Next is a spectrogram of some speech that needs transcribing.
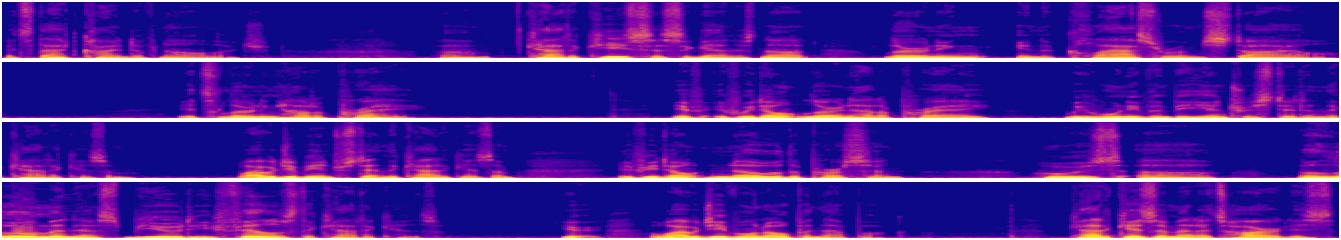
It's that kind of knowledge. Um, catechesis, again, is not learning in a classroom style it's learning how to pray. If, if we don't learn how to pray, we won't even be interested in the catechism. Why would you be interested in the catechism if you don't know the person whose uh, voluminous beauty fills the catechism? You're, why would you even want to open that book? Catechism at its heart is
